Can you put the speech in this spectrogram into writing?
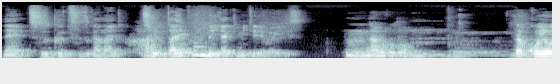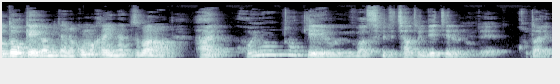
ね、続く、続かないとか、はいそういう大分類だけ見てればいいです。うん、なるほど。うんだから雇用統計がみたいな細かい夏は、はい。雇用統計は全てチャートに出てるので、答え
